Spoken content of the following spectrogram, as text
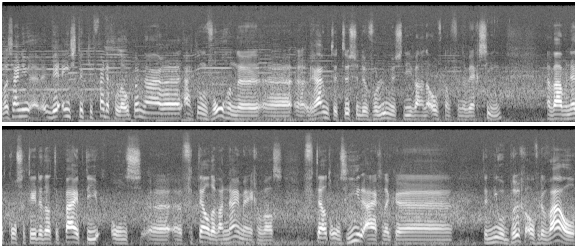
We zijn nu eh, weer een stukje verder gelopen naar uh, eigenlijk een volgende uh, ruimte tussen de volumes die we aan de overkant van de weg zien. En waar we net constateerden dat de pijp die ons vertelde waar Nijmegen was, vertelt ons hier eigenlijk de nieuwe brug over de Waal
